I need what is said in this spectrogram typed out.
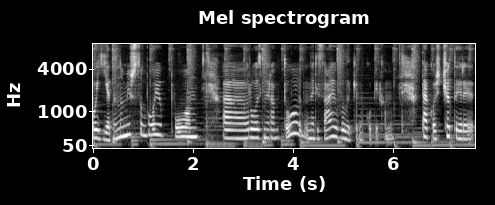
поєднано між собою по розмірам, то нарізаю великими кубиками. Також 4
